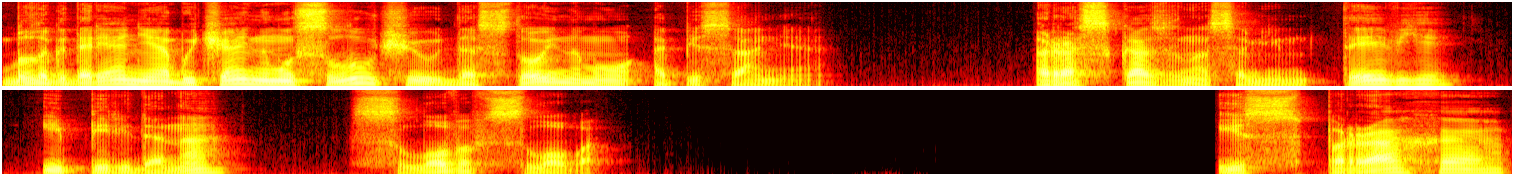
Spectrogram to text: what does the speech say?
благодаря необычайному случаю, достойному описания. Рассказано самим Тевье и передана слово в слово. Из праха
